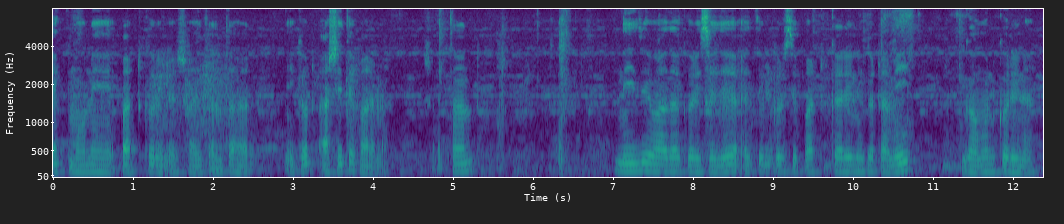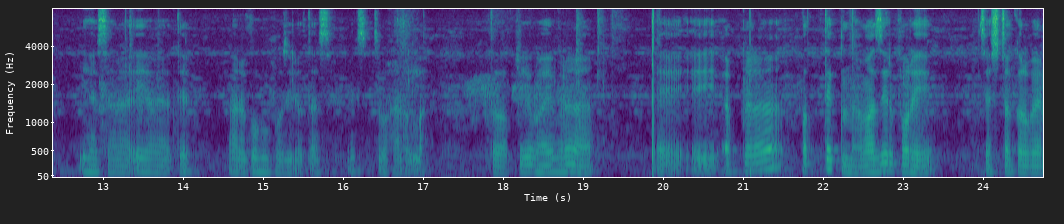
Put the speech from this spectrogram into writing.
এক মনে পাঠ করিলে শয়তান তাহার নিকট আসিতে পারে না। শয়তান নিজে ওয়াদা করেছে যে আয়াতুল কুরসি পাঠকারী নিকট আমি গমন করি না। ইহা ছাড়া এই আয়াতের আরও বহু ফজিলত আছে। সুহান আল্লাহ তো প্রিয় ভাই বোনেরা এই আপনারা প্রত্যেক নামাজের পরে চেষ্টা করবেন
